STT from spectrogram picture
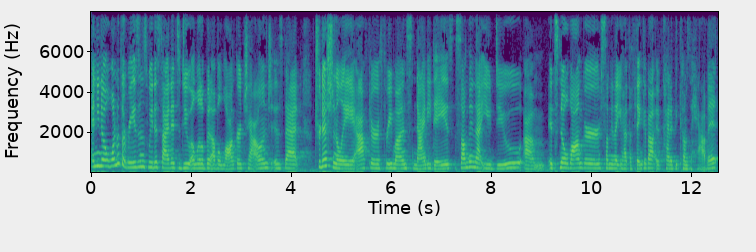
and you know, one of the reasons we decided to do a little bit of a longer challenge is that traditionally, after three months, 90 days, something that you do, um, it's no longer something that you have to think about. It kind of becomes a habit.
